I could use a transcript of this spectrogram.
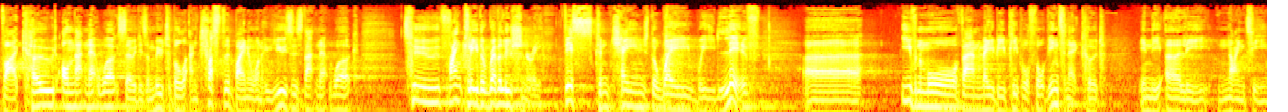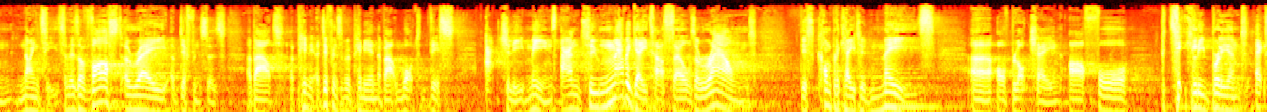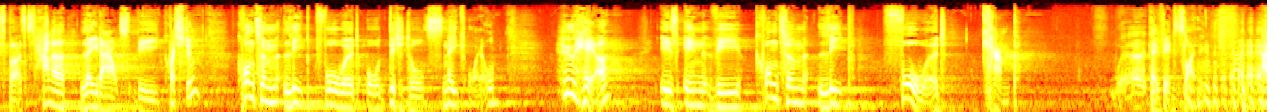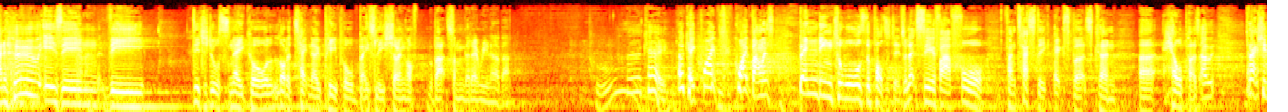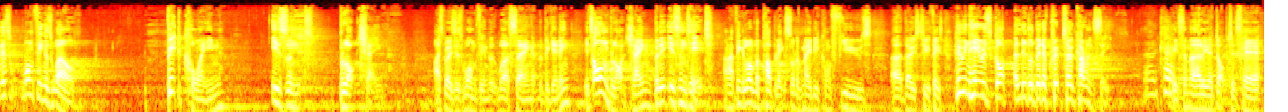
via code on that network, so it is immutable and trusted by anyone who uses that network, to, frankly, the revolutionary. This can change the way we live uh, even more than maybe people thought the internet could in the early 1990s. So there's a vast array of differences about opinion, a difference of opinion about what this actually means. And to navigate ourselves around this complicated maze uh, of blockchain are four particularly brilliant experts. Hannah laid out the question quantum leap forward or digital snake oil. Who here is in the quantum leap forward camp? Okay, fit slightly. and who is in the digital snake or a lot of techno people basically showing off about something they don't really know about? Okay, okay, quite, quite balanced, bending towards the positive. So let's see if our four fantastic experts can uh, help us. Oh, and actually, there's one thing as well Bitcoin isn't blockchain. I suppose is one thing that we're saying at the beginning. It's on blockchain, but it isn't it. And I think a lot of the public sort of maybe confuse uh, those two things. Who in here has got a little bit of cryptocurrency? Okay, some early adopters here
